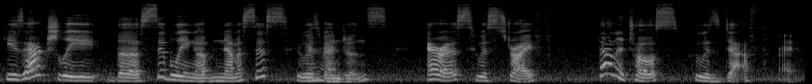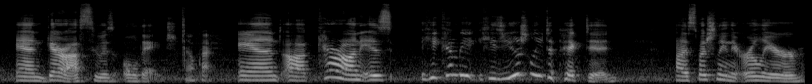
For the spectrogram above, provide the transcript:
he's actually the sibling of Nemesis, who is Mm-hmm. vengeance, Eris, who is strife, Thanatos, who is death, Right. and Geras, who is old age. Okay. And uh, Charon is he can be he's usually depicted, uh, especially in the earlier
